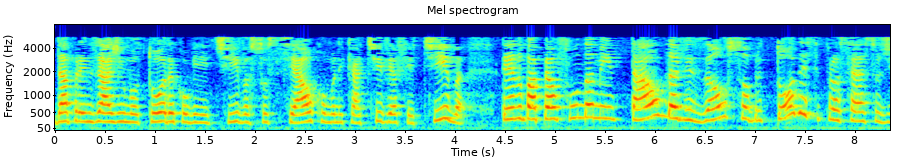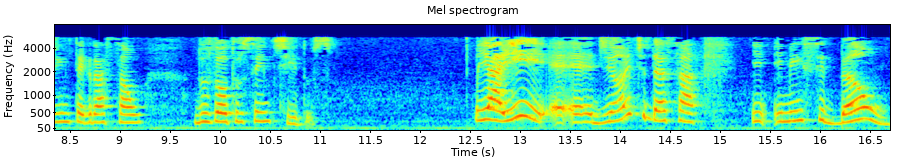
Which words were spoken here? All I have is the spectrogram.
da aprendizagem motora, cognitiva, social, comunicativa e afetiva, tendo um papel fundamental da visão sobre todo esse processo de integração dos outros sentidos. E aí, é, é, diante dessa imensidão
